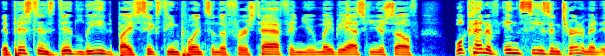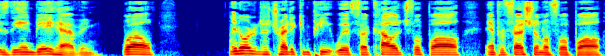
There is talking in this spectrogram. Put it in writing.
The Pistons did lead by 16 points in the first half, and you may be asking yourself, what kind of in-season tournament is the NBA having? Well, in order to try to compete with uh, college football and professional football,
